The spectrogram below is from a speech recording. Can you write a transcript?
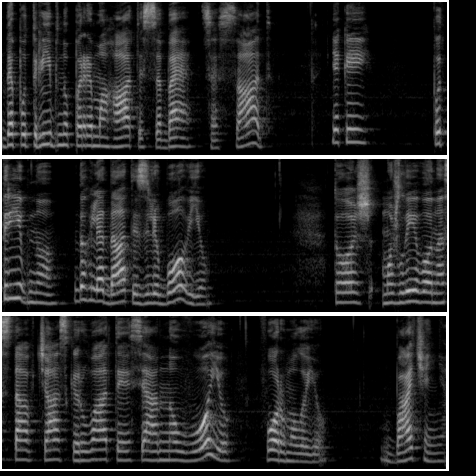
де потрібно перемагати себе. Це сад, який потрібно доглядати з любов'ю. Тож, можливо, настав час керуватися новою формулою бачення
